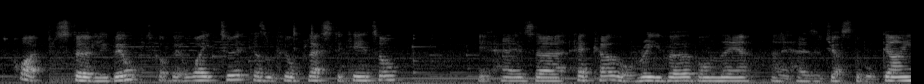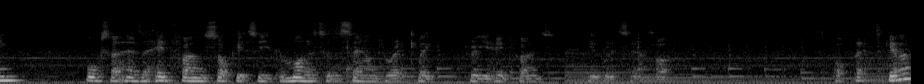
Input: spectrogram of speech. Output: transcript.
It's quite sturdily built, it's got a bit of weight to it, doesn't feel plasticky at all. It has uh, echo or reverb on there and it has adjustable gain also has a headphone socket so you can monitor the sound directly through your headphones, hear what it sounds like. Let's pop that together.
